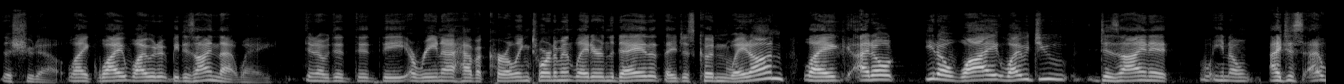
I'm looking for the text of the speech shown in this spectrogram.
the shootout. Like, why why would it be designed that way? You know, did did the arena have a curling tournament later in the day that they just couldn't wait on? Like, I don't. You know, why why would you design it you know, I just I,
